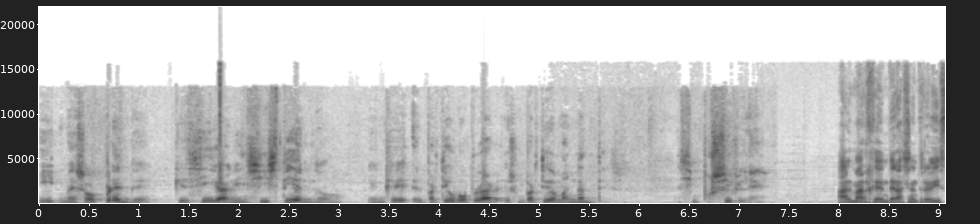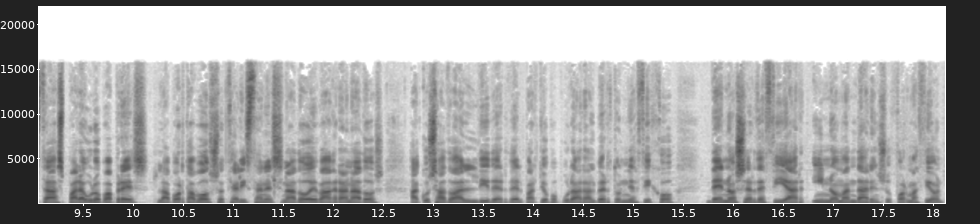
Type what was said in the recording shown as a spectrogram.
Y me sorprende que sigan insistiendo en que el Partido Popular es un partido de mangantes. Es imposible. Al margen de las entrevistas para Europa Press, la portavoz socialista en el Senado, Eva Granados, ha acusado al líder del Partido Popular, Alberto Núñez Fijo, de no ser de fiar y no mandar en su formación,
